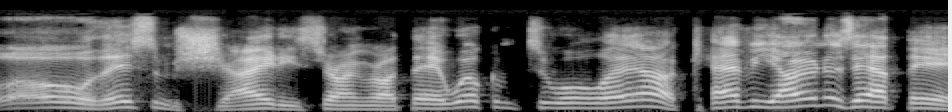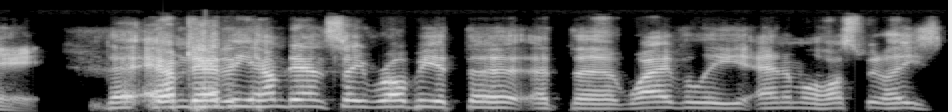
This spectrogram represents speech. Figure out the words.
Oh, there's some shade he's throwing right there. Welcome to all our cavi owners out there. The, Come down, to, come down and see Robbie at the at the Waverley Animal Hospital. He's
